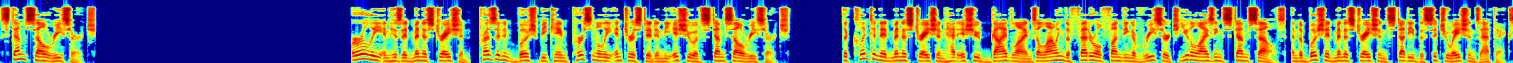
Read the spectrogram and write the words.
Stem cell research Early in his administration, President Bush became personally interested in the issue of stem cell research. The Clinton administration had issued guidelines allowing the federal funding of research utilizing stem cells, and the Bush administration studied the situation's ethics.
